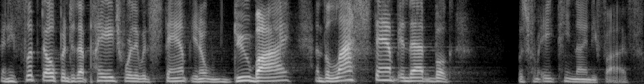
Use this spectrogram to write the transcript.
And he flipped open to that page where they would stamp, you know, due by. And the last stamp in that book was from 1895.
